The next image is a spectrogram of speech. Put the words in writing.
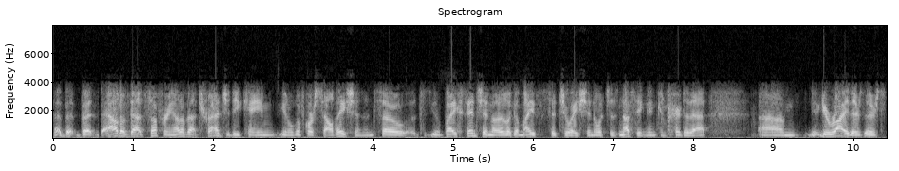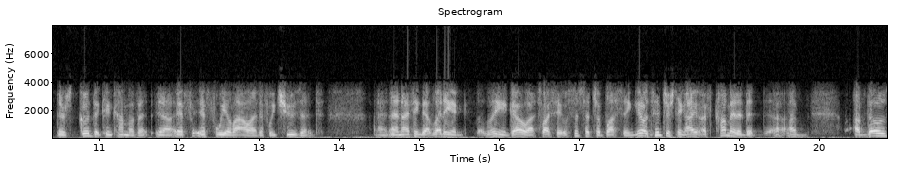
uh, but but out of that suffering, out of that tragedy, came you know of course salvation. And so you know by extension, I look at my situation, which is nothing in compared to that. Um, you're right. There's there's there's good that can come of it uh, if if we allow it, if we choose it. And, and I think that letting it letting it go. That's why I say it was just such a blessing. You know, it's interesting. I, I've commented that uh, of those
